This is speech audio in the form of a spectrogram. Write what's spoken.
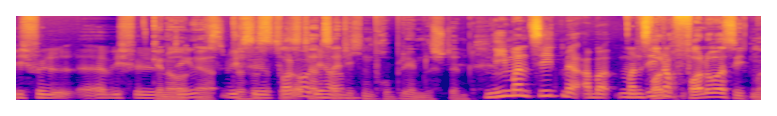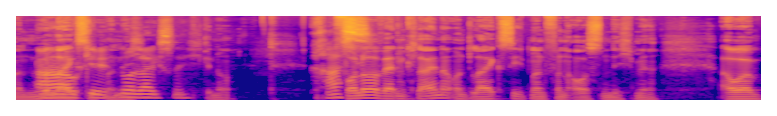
wie viel, äh, wie viel genau, Dings, ja. wie das viel ist, Follower das ist tatsächlich ein Problem, das stimmt. Niemand sieht mehr, aber man sieht Fol noch. Follower sieht man, nur ah, Likes okay, sieht man nicht. Nur Likes nicht. Genau. Krass. Follower werden kleiner und Likes sieht man von außen nicht mehr. Aber,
